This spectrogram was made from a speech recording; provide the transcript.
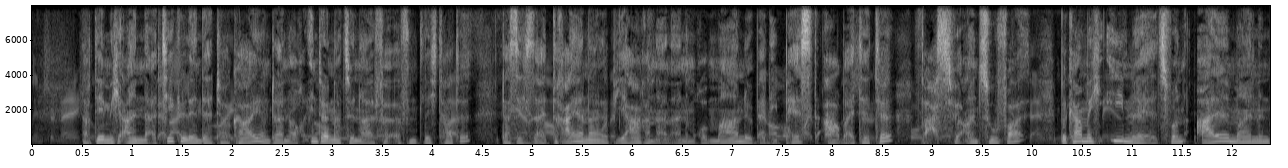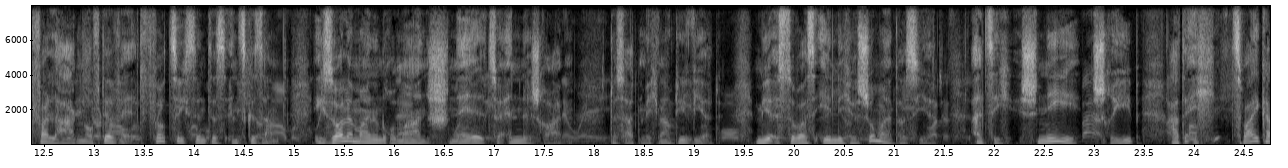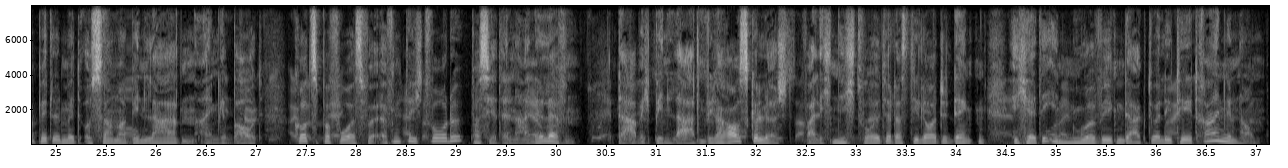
Nachdem ich einen Artikel in der Türkei und dann auch international veröffentlicht hatte, dass ich seit dreieinhalb Jahren an einem Roman über die Pest arbeitete, was für ein Zufall, bekam ich E-Mails von all meinen Verlagen auf der Welt. 40 sind es insgesamt. Ich solle meinen Roman schnell zu Ende schreiben. Das hat mich motiviert. Mir ist sowas ähnliches schon mal passiert. Als ich Schnee schrieb, hatte ich zwei Kapitel mit Osama bin Laden eingebaut. Kurz bevor es veröffentlicht wurde, passierte 9-11. Da habe ich Bin Laden wieder rausgelöscht, weil ich nicht wollte, dass die Leute denken, ich hätte ihn nur wegen der Aktualität reingenommen.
